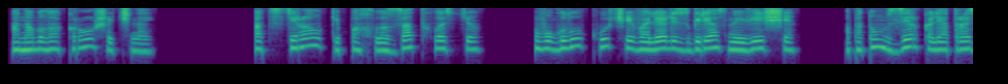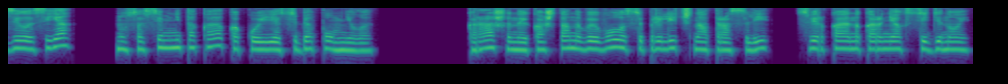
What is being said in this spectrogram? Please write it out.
она была крошечной. От стиралки пахло затхлостью, в углу кучей валялись грязные вещи, а потом в зеркале отразилась я, но совсем не такая, какой я себя помнила. Крашеные каштановые волосы прилично отросли, сверкая на корнях сединой.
